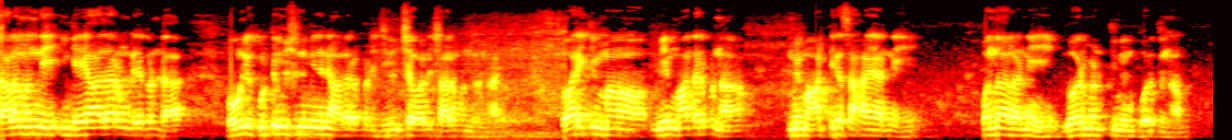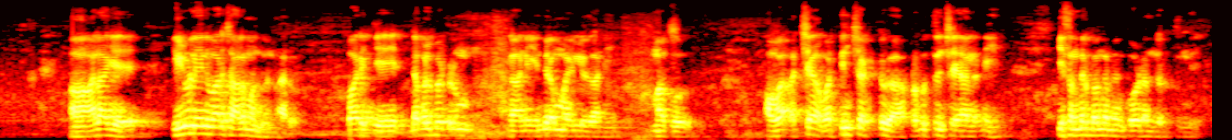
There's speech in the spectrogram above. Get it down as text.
చాలామంది ఇంకే ఆధారం లేకుండా ఓన్లీ కుట్టు మిషన్ మీదనే ఆధారపడి జీవించే వాళ్ళు చాలామంది ఉన్నారు. వారికి మా మేము మా తరపున మేము ఆర్థిక సహాయాన్ని పొందాలని గవర్నమెంట్కి మేము కోరుతున్నాం. అలాగే ఇల్లు లేని వారు చాలామంది ఉన్నారు. వారికి డబుల్ బెడ్రూమ్ కానీ ఇందిరమ్మ ఇల్లు కానీ మాకు వచ్చే వర్తించేట్టుగా ప్రభుత్వం చేయాలని ఈ సందర్భంగా మేము కోరడం జరుగుతుంది.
